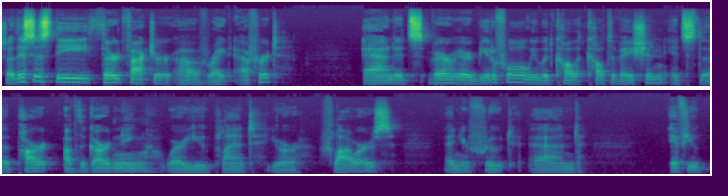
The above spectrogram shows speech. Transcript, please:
So, this is the third factor of right effort. And it's very, very beautiful. We would call it cultivation. It's the part of the gardening where you plant your flowers and your fruit. And if you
